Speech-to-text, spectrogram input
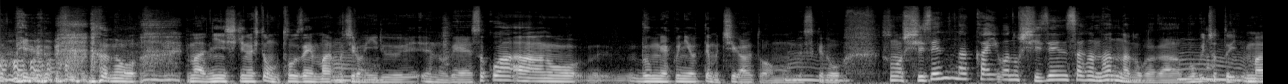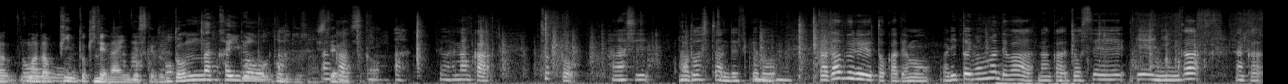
ろっていう あの、まあ、認識の人も当然、まあ、もちろんいるので、そこはあの文脈によっても違うとは思うんですけど、その自然な会話の自然さが何なのかが、僕ちょっと今まだピンときてないんですけど、どんな会話をしてるんですか？あすいませんなんかちょっと話戻しちゃうんですけど「ザ・ w とかでも割と今まではなんか女性芸人がなんか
